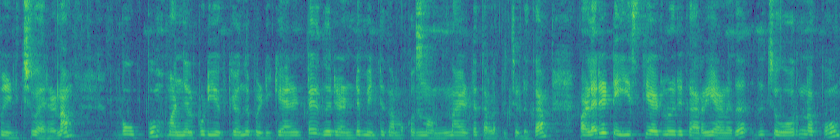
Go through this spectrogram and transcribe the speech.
പിടിച്ചു വരണം. അപ്പോൾ ഉപ്പും മഞ്ഞൾപ്പൊടിയൊക്കെ ഒന്ന് പിടിക്കാനായിട്ട് ഇത് രണ്ട് മിനിറ്റ് നമുക്കൊന്ന് നന്നായിട്ട് തിളപ്പിച്ചെടുക്കാം. വളരെ ടേസ്റ്റി ആയിട്ടുള്ള ഒരു കറിയാണിത്. ഇത് ചോറിനൊപ്പവും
